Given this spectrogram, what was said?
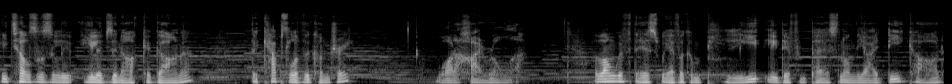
he tells us he lives in Accra, Ghana, the capital of the country. What a high roller. Along with this, we have a completely different person on the ID card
